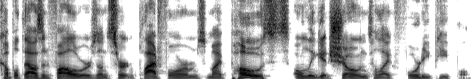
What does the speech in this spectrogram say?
couple thousand followers on certain platforms, my posts only get shown to like 40 people.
